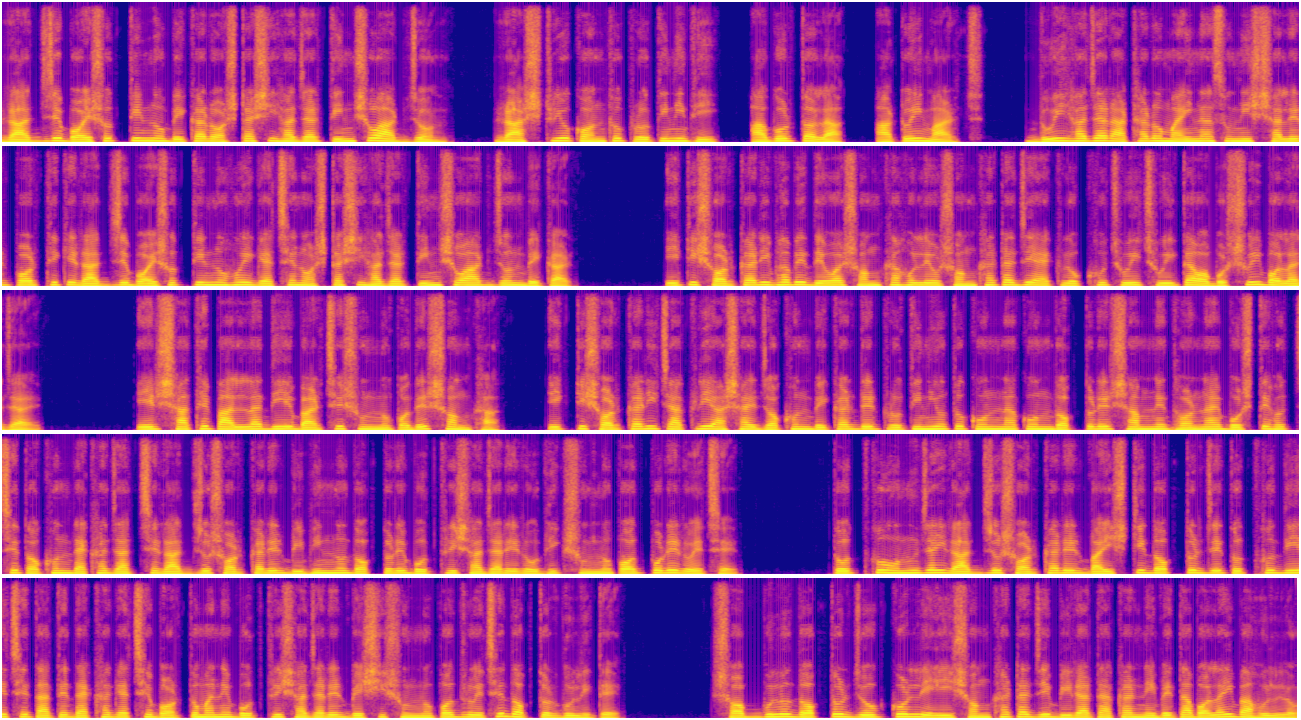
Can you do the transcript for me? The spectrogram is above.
রাজ্যে বয়সোত্তীর্ণ বেকার অষ্টাশি হাজার তিনশো জন। রাষ্ট্রীয় কণ্ঠ প্রতিনিধি, আগরতলা, আটই মার্চ। দুই হাজার আঠারো মাইনাস উনিশ সালের পর থেকে রাজ্যে বয়সোত্তীর্ণ হয়ে গেছেন অষ্টাশি হাজার তিনশো জন বেকার। এটি সরকারিভাবে দেওয়া সংখ্যা হলেও সংখ্যাটা যে এক লক্ষ ছুঁই ছুঁই তা অবশ্যই বলা যায়। এর সাথে পাল্লা দিয়ে বাড়ছে শূন্যপদের সংখ্যা। একটি সরকারি চাকরি আশায় যখন বেকারদের প্রতিনিয়ত কোন না কোন দপ্তরের সামনে ধর্নায় বসতে হচ্ছে তখন দেখা যাচ্ছে রাজ্য সরকারের বিভিন্ন দপ্তরে বত্রিশ হাজারের অধিক শূন্যপদ পড়ে রয়েছে। তথ্য অনুযায়ী রাজ্য সরকারের বাইশটি দপ্তর যে তথ্য দিয়েছে তাতে দেখা গেছে বর্তমানে বত্রিশ হাজারের বেশি শূন্যপদ রয়েছে দপ্তরগুলিতে। সবগুলো দপ্তর যোগ করলে এই সংখ্যাটা যে বিরাট আকার নেবে তা বলাই বাহুল্য।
